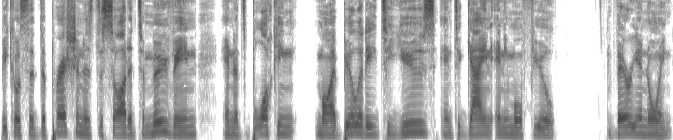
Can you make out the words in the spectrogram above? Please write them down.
because the depression has decided to move in and it's blocking my ability to use and to gain any more fuel. Very annoying.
